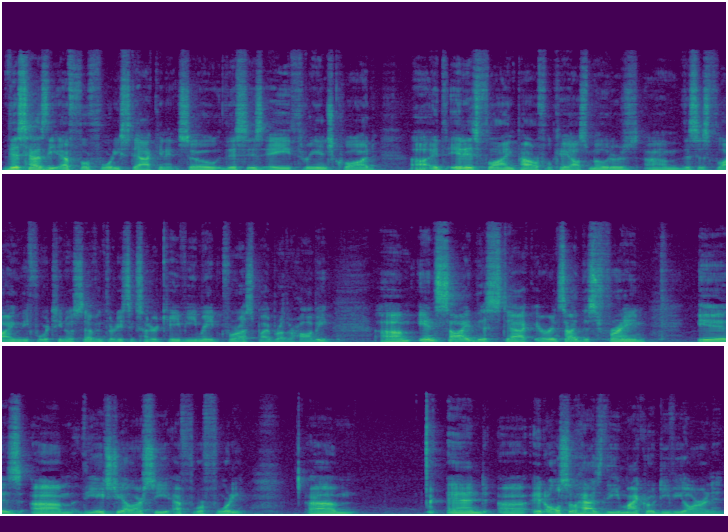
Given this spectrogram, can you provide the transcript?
this has the F440 stack in it. So this is a three inch quad. Uh, it, it is flying powerful Chaos motors. Um, this is flying the 1407 3600 kV made for us by Brother Hobby. Um, inside this stack, or inside this frame, is um, the HGLRC F440. Um, and uh, it also has the micro DVR in it.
